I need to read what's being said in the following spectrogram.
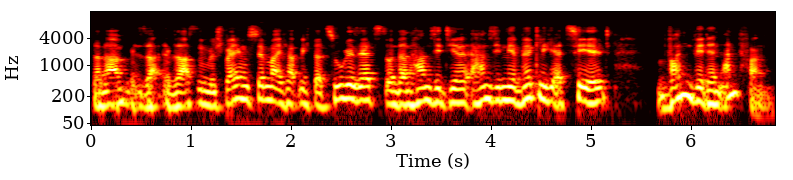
Dann haben, saßen im Besprechungszimmer, ich habe mich dazugesetzt und dann haben sie, dir, haben sie mir wirklich erzählt, wann wir denn anfangen.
